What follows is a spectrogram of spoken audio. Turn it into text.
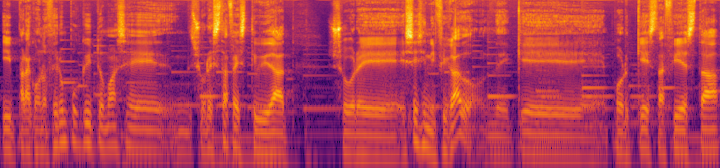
Y para conocer un poquito más eh, sobre esta festividad, sobre ese significado de que por qué esta fiesta,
